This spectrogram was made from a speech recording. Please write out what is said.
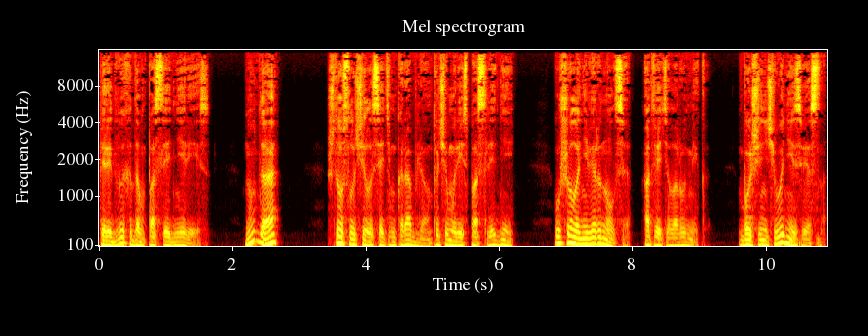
перед выходом в последний рейс. Ну да. Что случилось с этим кораблем? Почему рейс последний? Ушел и не вернулся, ответила Румика. Больше ничего не известно.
